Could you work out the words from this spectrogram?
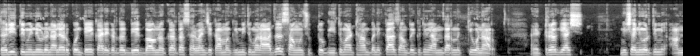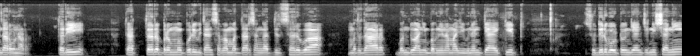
तरी तुम्ही निवडून आल्यावर कोणत्याही कार्यकर्ता भेदभाव न करता सर्वांचे कामं की मी तुम्हाला आजच सांगू शकतो की तुम्हाला ठामपणे का सांगतो की तुम्ही आमदार नक्की होणार आणि ट्रक या श- निशाणीवर तुम्ही आमदार होणार. तरी त्र्याहत्तर ब्रह्मपुरी विधानसभा मतदारसंघातील सर्व मतदार बंधू आणि भगिनींना माझी विनंती आहे की सुधीर बोटोंगे यांची निशाणी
